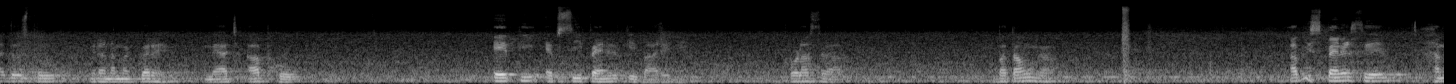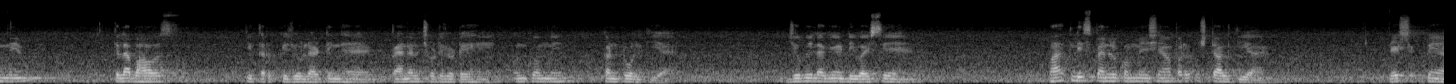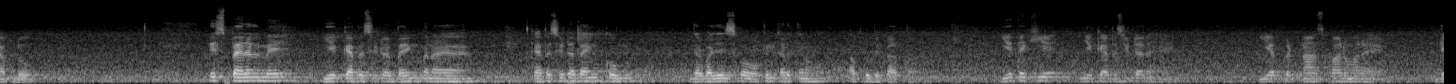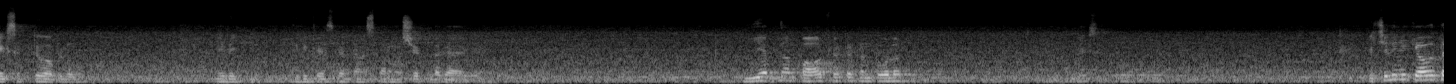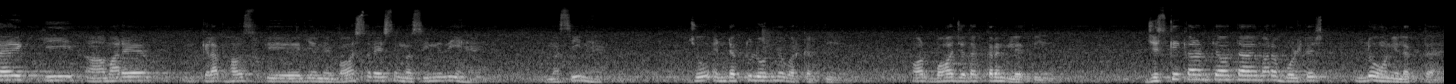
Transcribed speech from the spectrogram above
हाय दोस्तों, मेरा नाम अकबर है। मैं आज आपको A P F C panel के बारे में थोड़ा सा बताऊँगा। अब इस पैनल से हमने क्लब हाउस की तरफ़ की जो लाइटिंग है पैनल छोटे छोटे हैं, उनको हमने कंट्रोल किया है। जो भी लगे हैं डिवाइसें हैं, वहाँ के लिए इस पैनल को हमने यहाँ पर इंस्टॉल किया है। देख सकते हैं आप लोग। इस पैनल में ये कैपेसिटर बैंक बनाया है। कैपेसिटर बैंक को दरवाजे इसको ओपन करते हूँ, आपको दिखाता हूँ। ये देखिए, ये कैपेसिटर है। ये आपका ट्रांसफार्मर है, देख सकते हो आप लोग। ये देखिए, थ्री फेस का ट्रांसफार्मर सेट लगाया गया ये अपना पावर फैक्टर कंट्रोलर, देख सकते हो। एक्चुअली में क्या होता है कि हमारे क्लब हाउस के एरिया में बहुत सारे ऐसे मशीनरी हैं, मशीन हैं, जो इंडक्टिव लोड में वर्क करती हैं और बहुत ज़्यादा करंट लेती हैं। जिसके कारण क्या होता है, हमारा वोल्टेज लो होने लगता है।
